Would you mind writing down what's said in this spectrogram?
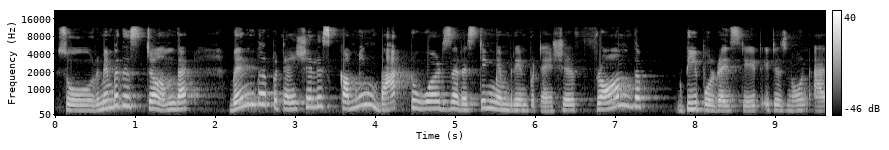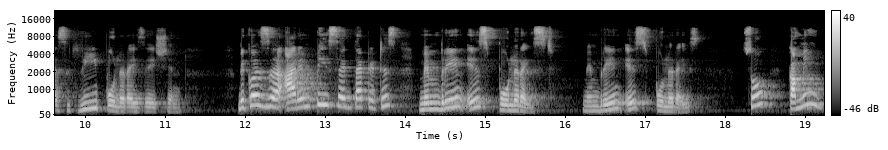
So remember this term that when the potential is coming back towards the resting membrane potential from the depolarized state, it is known as repolarization. Because uh, RMP said that it is membrane is polarized. Membrane is polarized. So coming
